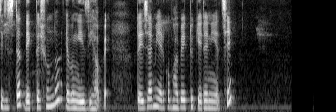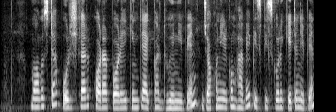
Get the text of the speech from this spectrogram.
জিনিসটা দেখতে সুন্দর এবং ইজি হবে। তো এই যে আমি এরকমভাবে একটু কেটে নিয়েছি। মগজটা পরিষ্কার করার পরে কিন্তু একবার ধুয়ে নেবেন। যখন এরকমভাবে পিস পিস করে কেটে নেবেন,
